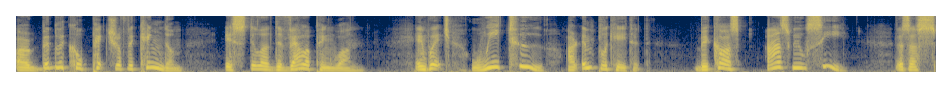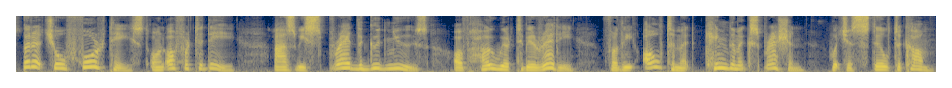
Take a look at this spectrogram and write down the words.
our biblical picture of the kingdom is still a developing one in which we too are implicated, because, as we'll see, there's a spiritual foretaste on offer today as we spread the good news of how we're to be ready for the ultimate kingdom expression which is still to come.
